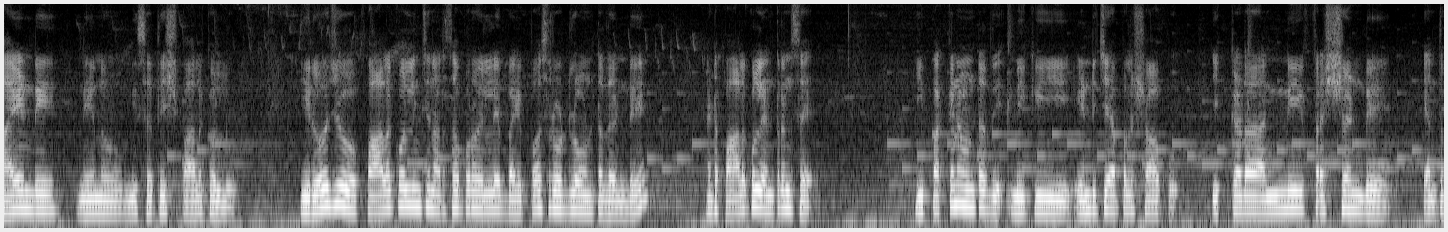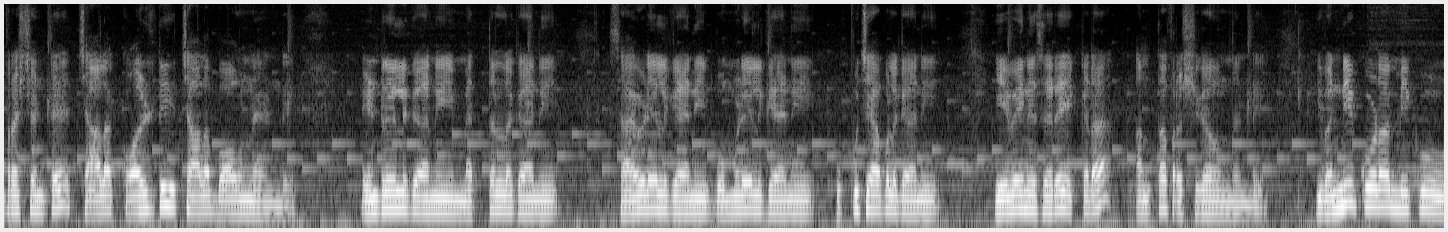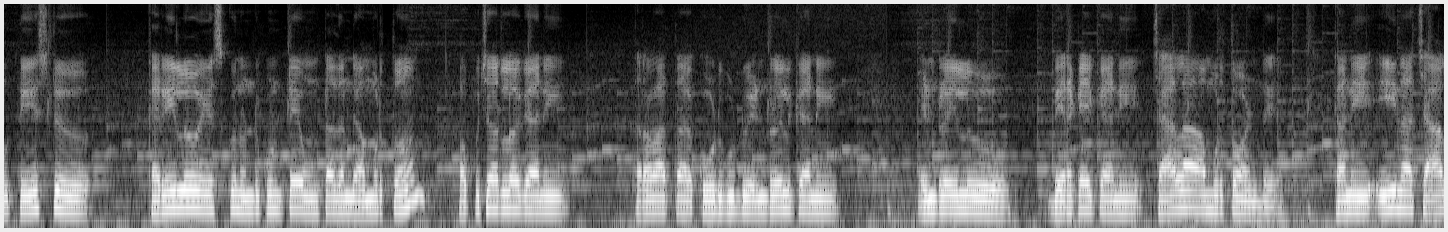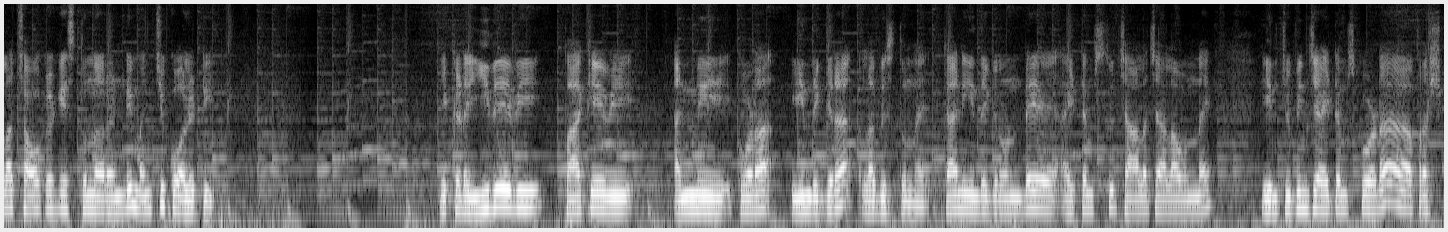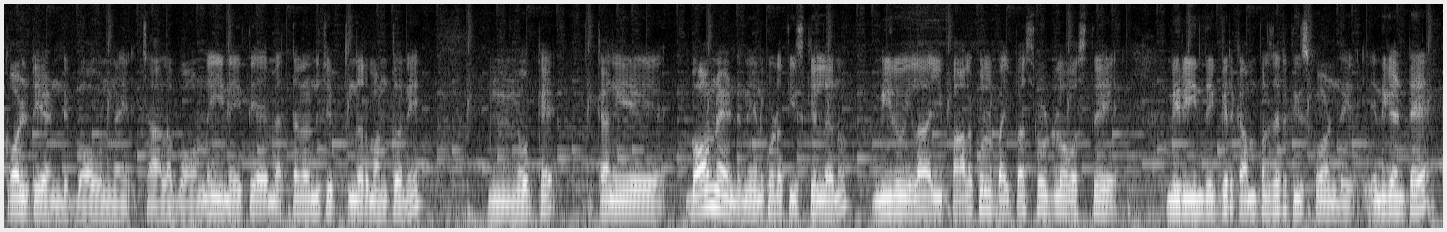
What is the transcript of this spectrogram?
Hi అండి నేను మీ సతీష్ పాలకొల్లు. ఈరోజు పాలకొల్లు నుంచి నరసాపురం వెళ్ళే బైపాస్ రోడ్లో ఉంటుందండి. అంటే పాలకొల్లు ఎంట్రన్సే. ఈ పక్కనే ఉంటుంది మీకు ఈ ఎండు చేపల షాపు. ఇక్కడ అన్నీ ఫ్రెష్ అండి. ఎంత ఫ్రెష్ అంటే చాలా క్వాలిటీ చాలా బాగున్నాయండి. ఎండ్రేళ్ళు కానీ మెత్తళ్ళు కానీ సావిడేలు కానీ బొమ్మడేలు కానీ ఉప్పు చేపలు కానీ ఏవైనా సరే ఇక్కడ అంతా ఫ్రెష్గా ఉందండి. ఇవన్నీ కూడా మీకు టేస్ట్ కర్రీలో వేసుకుని వండుకుంటే ఉంటుందండి అమృతం. పప్పుచారులో కానీ తర్వాత కోడిగుడ్డు ఎండ్రాయిలు కానీ ఎండ్రాయిలు బీరకాయ కానీ చాలా అమృతం అండి. కానీ ఈయన చాలా చౌకకి ఇస్తున్నారండి మంచి క్వాలిటీ. ఇక్కడ ఈదేవి పాకేవి అన్నీ కూడా ఈయన దగ్గర లభిస్తున్నాయి. కానీ ఈయన దగ్గర ఉండే ఐటమ్స్ చాలా చాలా ఉన్నాయి. ఈయన చూపించే ఐటమ్స్ కూడా ఫ్రెష్ క్వాలిటీ అండి. బాగున్నాయి. చాలా బాగున్నాయి. ఈయన అయితే చెప్తున్నారు మనతోని. ఓకే. కానీ బాగున్నాయండి. నేను కూడా తీసుకెళ్ళాను. మీరు ఇలా ఈ పాలకొల్లు బైపాస్ రోడ్లో వస్తే మీరు ఈయన దగ్గర కంపల్సరీ తీసుకోండి. ఎందుకంటే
